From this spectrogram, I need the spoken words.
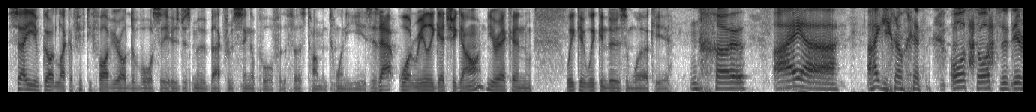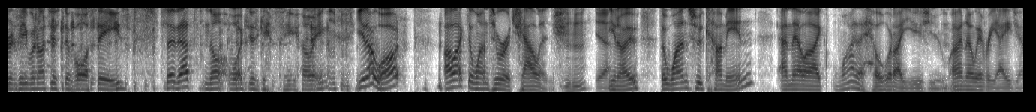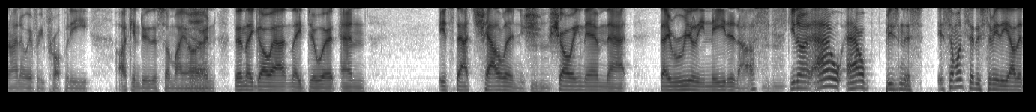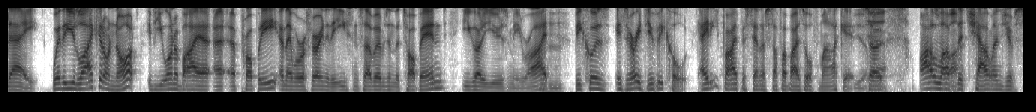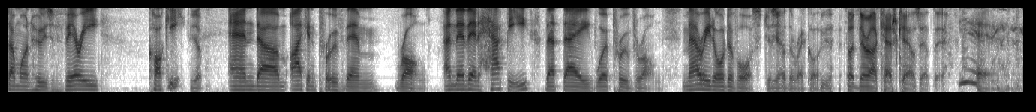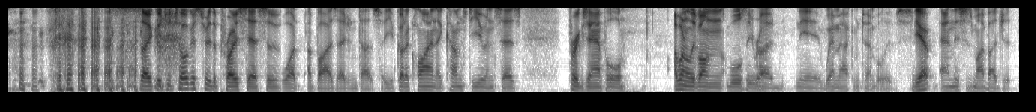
Say you've got like a 55 year old divorcee who's just moved back from Singapore for the first time in 20 years. Is that what really gets you going? You reckon we can we can do some work here? No, I uh, I get on with all sorts of different people, not just divorcees. So that's not what just gets me going. You know what? I like the ones who are a challenge. Mm-hmm. Yeah. You know, the ones who come in and they're like, why the hell would I use you? Mm-hmm. I know every agent, I know every property. I can do this on my own. Then they go out and they do it. And it's that challenge mm-hmm. showing them that they really needed us. You know, our our business. Someone said this to me the other day. Whether you like it or not, if you want to buy a, a, property, and they were referring to the eastern suburbs and the top end, you got to use me, right? Because it's very difficult. Eighty-five percent of stuff I buy is off market. So Yeah. I love the challenge of someone who's very cocky Yep. and um, I can prove them wrong. And they're then happy that they were proved wrong. Married or divorced, just Yeah. for the record. Yeah. But there are cash cows out there. Yeah. so could you talk us through the process of what a buyer's agent does? So you've got a client that comes to you and says, for example, I want to live on Wolseley Road near where Malcolm Turnbull lives. Yep. And this is my budget.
